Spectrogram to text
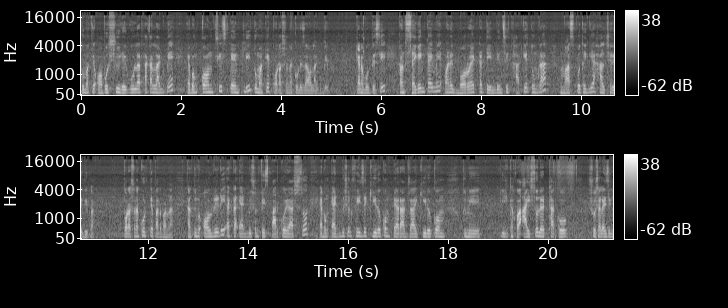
তোমাকে অবশ্যই রেগুলার থাকা লাগবে এবং কনসিস্টেন্টলি তোমাকে পড়াশোনা করে যাওয়া লাগবে। কেন বলতেছি? কারণ সেকেন্ড টাইমে অনেক বড় একটা টেন্ডেন্সি থাকে তোমরা মাঝপথে গিয়ে হাল ছেড়ে দিবা। পড়াশোনা করতে পারবা না। কারণ তুমি অলরেডি একটা অ্যাডমিশন ফেজ পার করে আসছো এবং অ্যাডমিশন ফেজে কীরকম প্যারা যায়, কীরকম তুমি কী থাকো আইসোলেট থাকো সোশ্যালাইজিং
